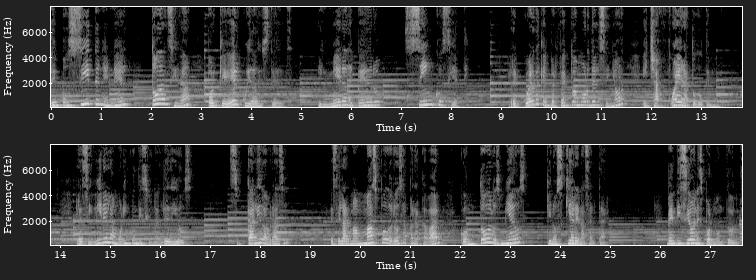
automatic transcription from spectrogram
Depositen en Él toda ansiedad porque Él cuida de ustedes. Primera de Pedro 5:7. Recuerda que el perfecto amor del Señor echa fuera todo temor recibir el amor incondicional de Dios, su cálido abrazo, es el arma más poderosa para acabar con todos los miedos que nos quieren asaltar. Bendiciones por montones.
